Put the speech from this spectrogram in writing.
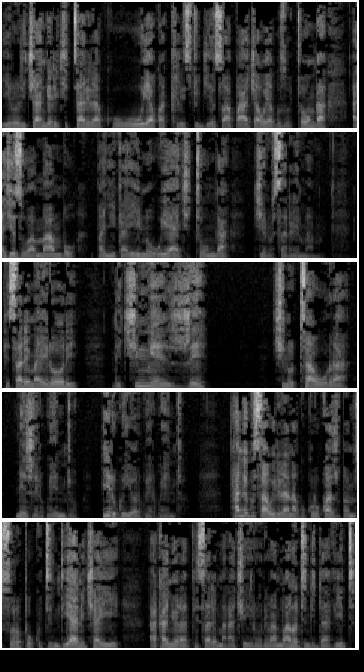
iro richange richitarira kuuya kwakristu jesu apa achauya kuzotonga achizova mambo panyika ino uye achitonga jerusarema. Pisarema irori ndechimwezve chinotaura nezverwendo irwiyo rwerwendo pane kusawirirana kukuru kwazvo pamusoro pokuti ndiani chaiye akanyora pisarema racho irori vamwe vanoti ndidhavhidhi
